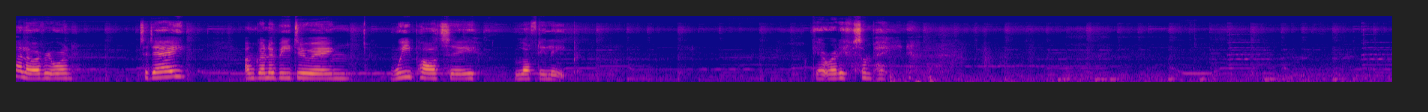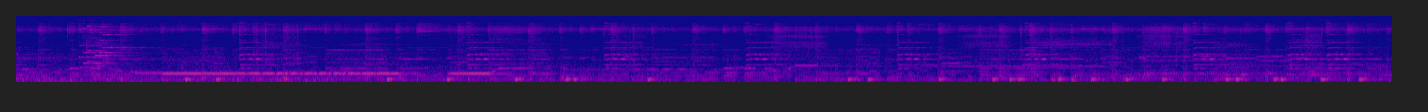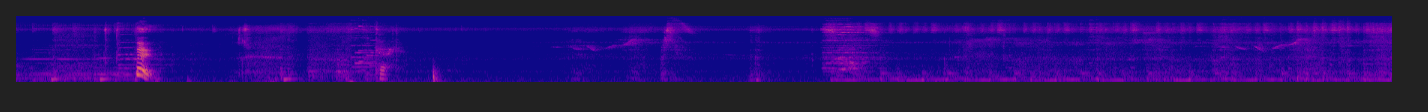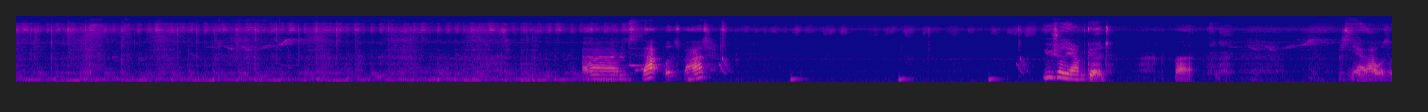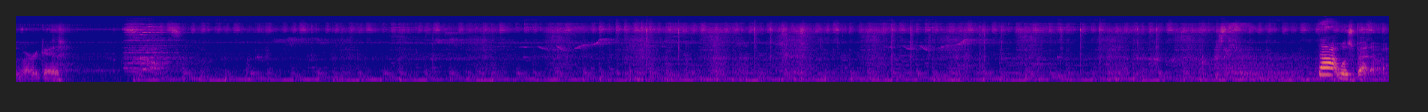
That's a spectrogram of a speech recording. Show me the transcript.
Hello everyone. Today I'm going to be doing Wii Party Lofty Leap. Get ready for some pain. Boom. Okay. And that was bad. Usually I'm good, but yeah, that wasn't very good. That was better.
